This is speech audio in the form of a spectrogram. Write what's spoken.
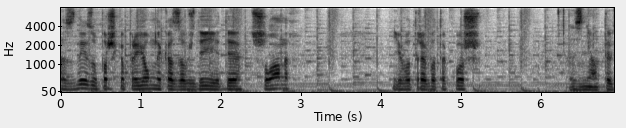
Знизу порошкоприйомника завжди йде шланг. Його треба також зняти.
